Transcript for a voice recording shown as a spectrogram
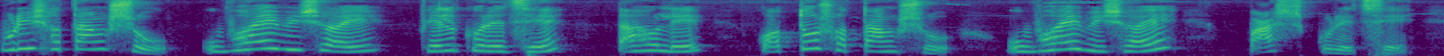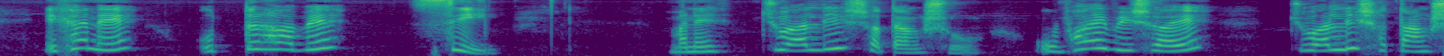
কুড়ি শতাংশ উভয় বিষয়ে ফেল করেছে, তাহলে কত শতাংশ উভয় বিষয়ে পাশ করেছে? এখানে উত্তর হবে সি মানে চুয়াল্লিশ শতাংশ উভয় বিষয়ে চুয়াল্লিশ শতাংশ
